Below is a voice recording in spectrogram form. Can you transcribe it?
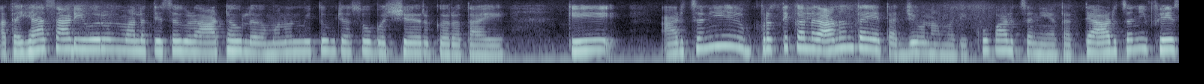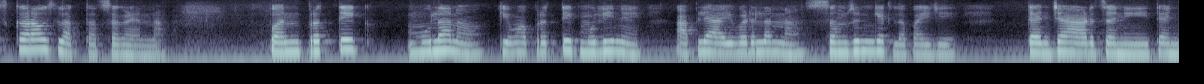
आता ह्या साडीवरून मला ते सगळं आठवलं म्हणून मी तुमच्यासोबत शेअर करत आहे. की अडचणी प्रत्येकाला आनंद येतात जीवनामध्ये. खूप अडचणी येतात. त्या अडचणी फेस करावंच लागतात सगळ्यांना. पण प्रत्येक मुलानं किंवा प्रत्येक मुलीने आपल्या आईवडिलांना समजून घेतलं पाहिजे. त्यांच्या अडचणी त्यां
